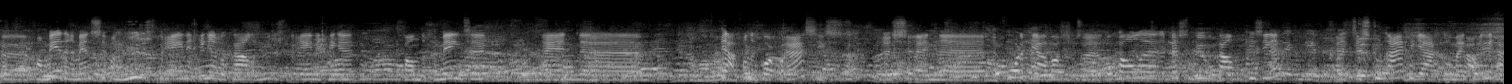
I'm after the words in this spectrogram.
eh, van meerdere mensen, van huurdersverenigingen, lokale huurdersverenigingen, van de gemeente en uh, ja, van de corporaties. Dus, en uh, vorig jaar was het uh, ook al het beste buurlokaalverkiezingen. het is toen aangejaagd door mijn collega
